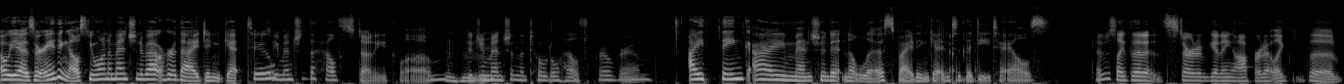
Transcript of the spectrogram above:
Oh yeah, is there anything else you want to mention about her that I didn't get so you mentioned the health study club? Did you Mhm. mention the total health program? I think I mentioned it in a list, but I didn't get into the details. I just like that it started getting offered at like the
